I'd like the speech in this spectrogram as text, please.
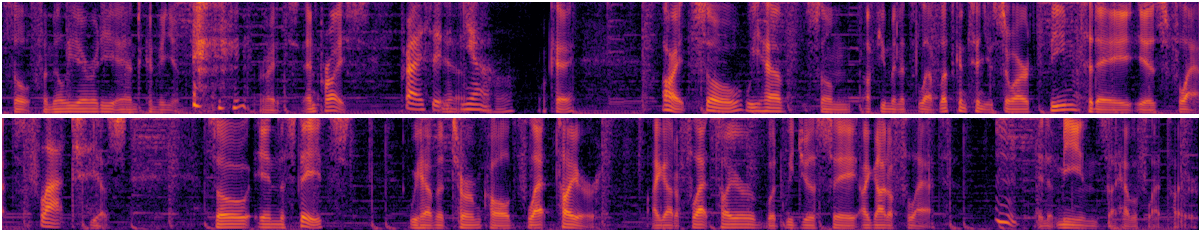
So familiarity and convenience. right. And price. Price it, yeah. uh-huh. Okay. All right. So we have some a few minutes left. Let's continue. So our theme today is flat. Flat. Yes. So in the states, we have a term called flat tire. I got a flat tire, but we just say I got a flat, Mm. and it means I have a flat tire.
